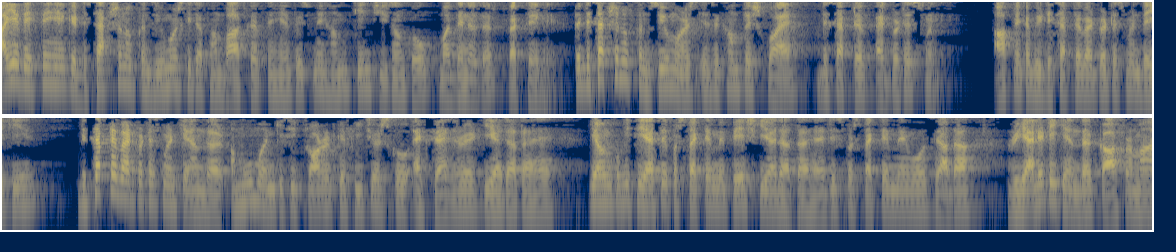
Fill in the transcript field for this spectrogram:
آئیے دیکھتے ہیں کہ ڈسپشن آف کنزیومر کی جب ہم بات کرتے ہیں تو اس میں ہم کن چیزوں کو مد نظر رکھتے ہیں the deception of is accomplish by advertisement آپ نے کبھی ڈسپٹیو ایڈورٹیزمنٹ دیکھی ہے ڈسپٹیو ایڈورٹیزمنٹ کے اندر عموماً کسی پروڈکٹ کے فیچرز کو ایکزیجریٹ کیا جاتا ہے یا ان کو کسی ایسے پرسپیکٹو میں پیش کیا جاتا ہے جس پرسپیکٹو میں وہ زیادہ ریالٹی کے اندر کارفرما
